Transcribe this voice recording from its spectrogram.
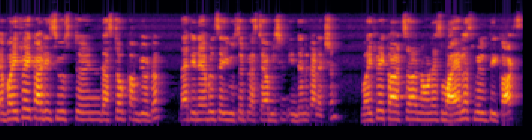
a Wi-Fi card is used in desktop computer that enables a user to establish an internet connection. Wi-Fi cards are known as wireless fidelity cards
